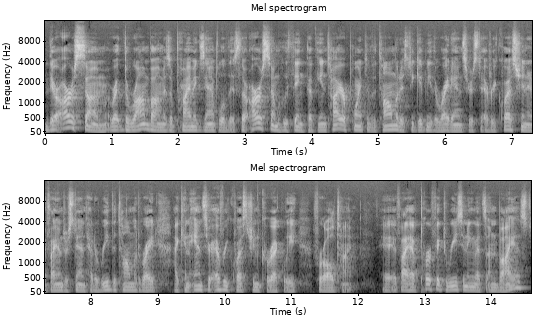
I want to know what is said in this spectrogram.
there are some, right? The Rambam is a prime example of this. There are some who think that the entire point of the Talmud is to give me the right answers to every question. And if I understand how to read the Talmud right, I can answer every question correctly for all time. If I have perfect reasoning that's unbiased,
